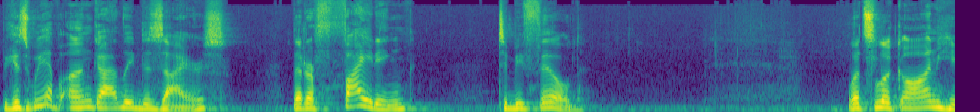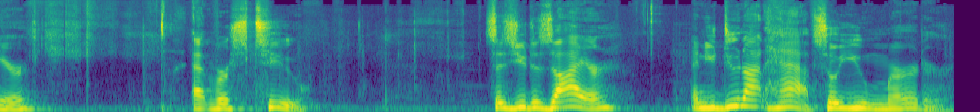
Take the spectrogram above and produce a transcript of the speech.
Because we have ungodly desires that are fighting to be filled. Let's look on here at verse 2. It says, You desire and you do not have, so you murder.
